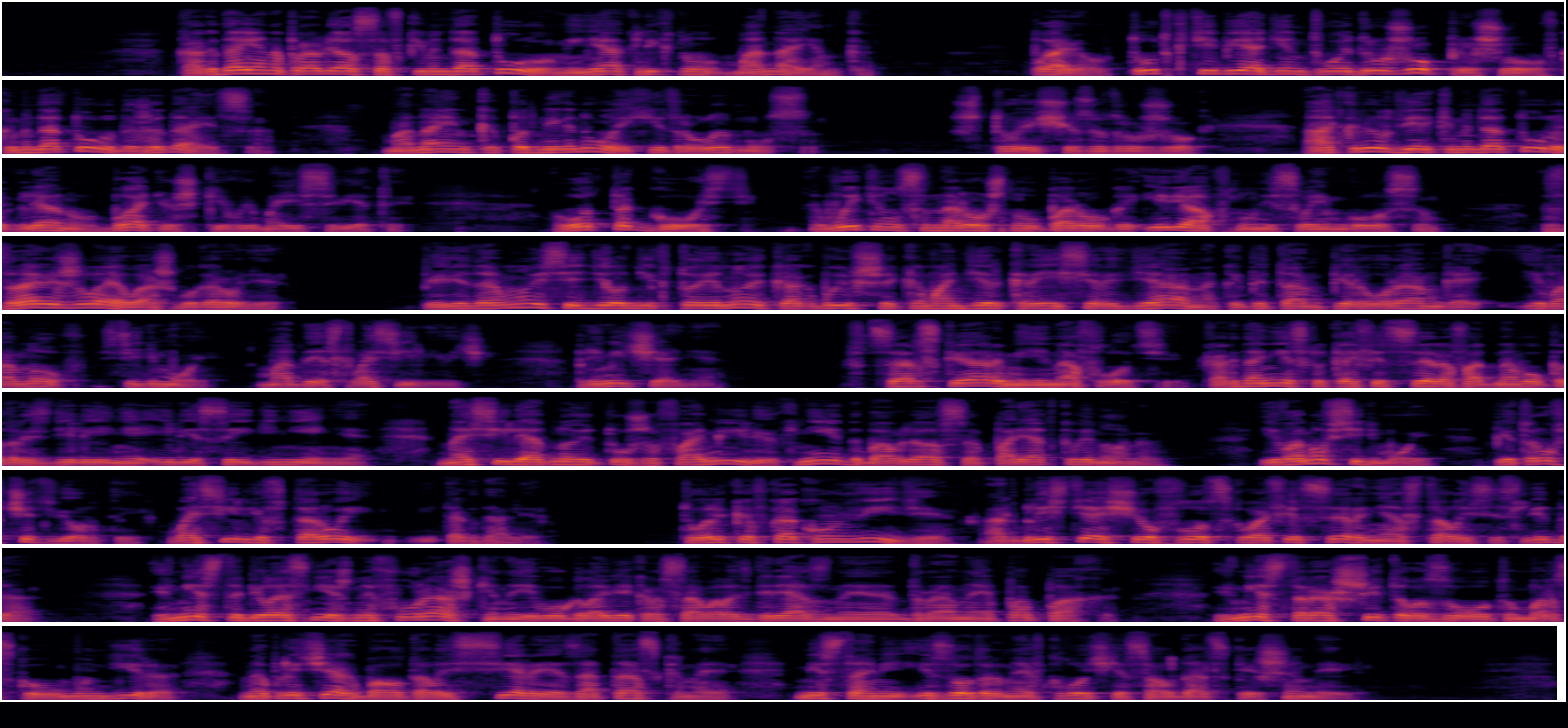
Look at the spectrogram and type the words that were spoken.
Когда я направлялся в комендатуру, меня окликнул Манаенко. «Павел, тут к тебе один твой дружок пришел, в комендатуру дожидается». Манаенко подмигнул и хитро улыбнулся. «Что еще за дружок?» Открыл дверь комендатуры, глянул, «Батюшки вы мои светы!» Вот так гость вытянулся нарочно у порога и рявкнул не своим голосом. «Здравия желаю, ваше благородие!» Передо мной сидел никто иной, как бывший командир крейсера «Диана», капитан первого ранга Иванов, седьмой, Модест Васильевич. Примечание. В царской армии и на флоте, когда несколько офицеров одного подразделения или соединения носили одну и ту же фамилию, к ней добавлялся порядковый номер. Иванов седьмой, Петров IV, Васильев II и так далее. Только в каком виде? От блестящего флотского офицера не осталось и следа. Вместо белоснежной фуражки на его голове красовалась грязная драная папаха. Вместо расшитого золотом морского мундира на плечах болталась серая, затасканная, местами изодранная в клочья солдатская шинель.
